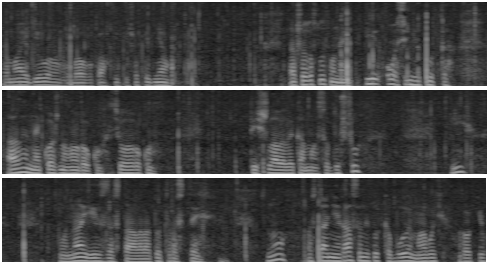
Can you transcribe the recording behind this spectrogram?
тримаю білого гриба в руках, тільки що підняв. Так що ростуть вони і осінню тут, але не кожного року. Цього року пішла велика маса дощу і вона їх заставила тут рости. Ну, останній раз вони тут були, мабуть, років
